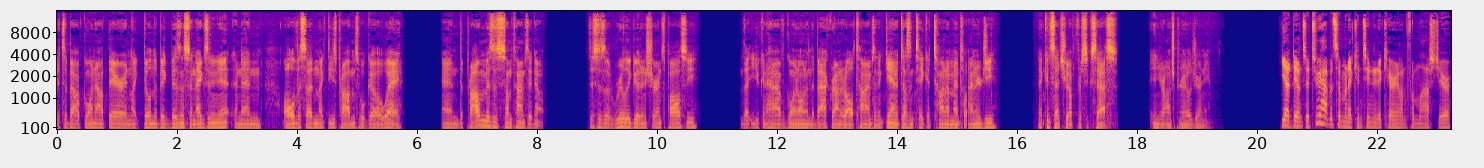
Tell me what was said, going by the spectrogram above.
It's about going out there and like building a big business and exiting it. And then all of a sudden, like these problems will go away. And the problem is, is sometimes they don't. This is a really good insurance policy that you can have going on in the background at all times. And again, it doesn't take a ton of mental energy. It can set you up for success in your entrepreneurial journey. Yeah, Dan. So, two habits I'm going to continue to carry on from last year.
